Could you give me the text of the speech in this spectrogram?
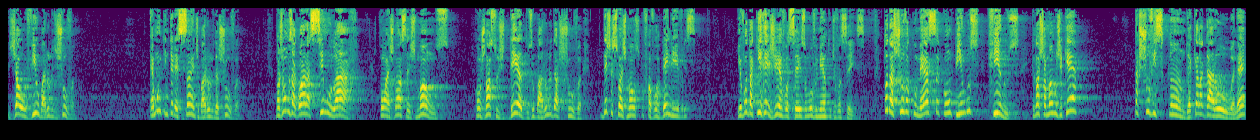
já ouviu o barulho de chuva? É muito interessante o barulho da chuva. Nós vamos agora simular com as nossas mãos, com os nossos dedos, o barulho da chuva. Deixe suas mãos, por favor, bem livres. E eu vou daqui reger vocês, o movimento de vocês. Toda chuva começa com pingos finos, que nós chamamos de quê? Está chuviscando, é aquela garoa, né?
